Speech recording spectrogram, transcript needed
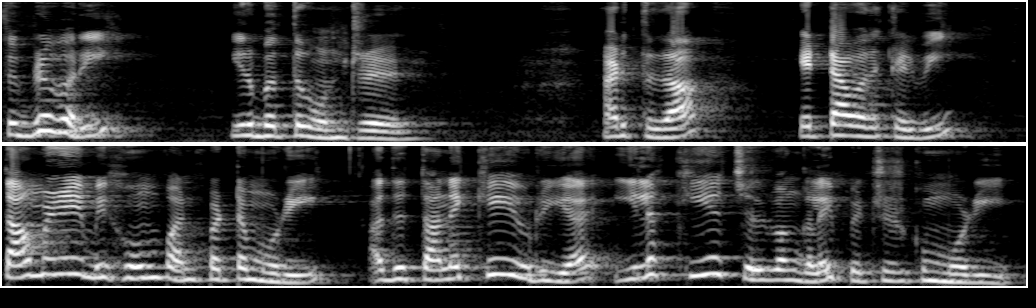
பிப்ரவரி இருபத்தி ஒன்று அடுத்ததா எட்டாவது கேள்வி. தமிழே மிகவும் பண்பட்ட மொழி. அது தனக்கே உரிய இலக்கிய செல்வங்களை பெற்றிருக்கும் மொழி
